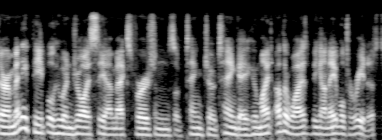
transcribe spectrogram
There are many people who enjoy CMX versions of Tenjo Tenge who might otherwise be unable to read it,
